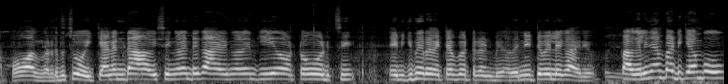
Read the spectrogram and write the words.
അപ്പോൾ അവരുടെ അടുത്ത് ചോദിക്കാൻ എന്റെ ആവശ്യങ്ങൾ എന്റെ കാര്യങ്ങൾ എനിക്ക് ഈ ഓട്ടോ ഓടിച്ച് എനിക്ക് നിറവേറ്റാൻ പറ്റുന്നുണ്ട്. അതന്നെ ഏറ്റവും വലിയ കാര്യം. പകൽ ഞാൻ പഠിക്കാൻ പോകും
